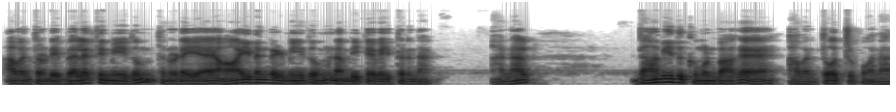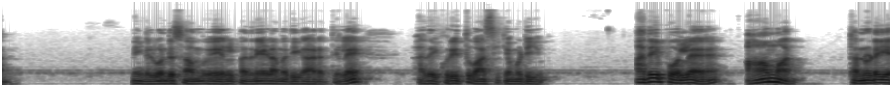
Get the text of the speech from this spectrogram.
அவன் தன்னுடைய பலத்தின் மீதும் தன்னுடைய ஆயுதங்கள் மீதும் நம்பிக்கை வைத்திருந்தான். ஆனால் தாவீதுக்கு முன்பாக அவன் தோற்று போனான். நீங்கள் ஒன்று சாமுவேல் பதினேழாம் அதிகாரத்திலே அதை குறித்து வாசிக்க முடியும். அதே போல் ஆமான் தன்னுடைய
